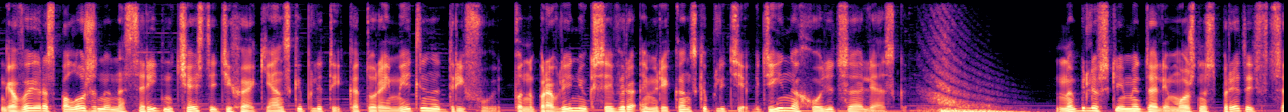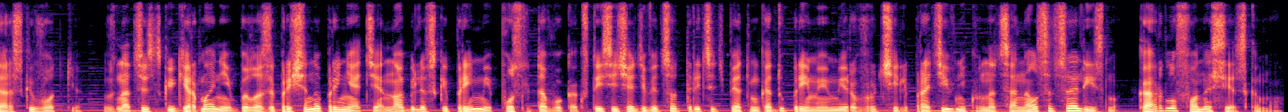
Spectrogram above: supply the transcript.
Гавайи расположены на средней части Тихоокеанской плиты, которая медленно дрейфует по направлению к североамериканской плите, где и находится Аляска. Нобелевские медали можно спрятать в царской водке. В нацистской Германии было запрещено принятие Нобелевской премии после того, как в 1935 году премию мира вручили противнику национал-социализма Карлу фон Осетскому.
